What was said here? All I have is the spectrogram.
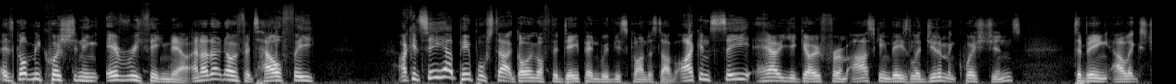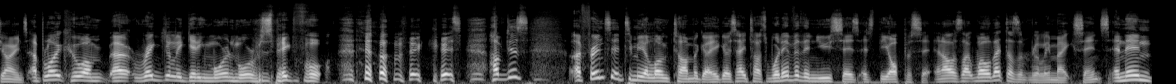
it's got me questioning everything now, and I don't know if it's healthy. I can see how people start going off the deep end with this kind of stuff. I can see how you go from asking these legitimate questions to being Alex Jones, a bloke who I'm uh, regularly getting more and more respect for. because I've just, a friend said to me a long time ago, he goes, Hey, Toss, whatever the news says, it's the opposite. And I was like, Well, that doesn't really make sense. And then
